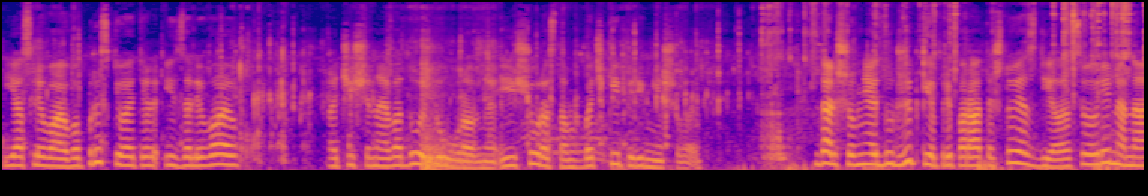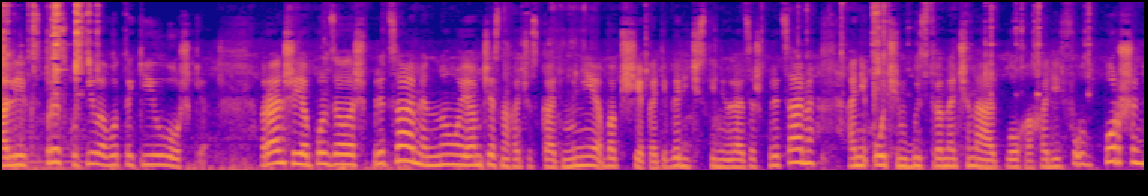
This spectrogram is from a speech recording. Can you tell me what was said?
я сливаю в опрыскиватель и заливаю очищенной водой до уровня. И еще раз там в бачке перемешиваю. Дальше у меня идут жидкие препараты. Что я сделала? В свое время на Алиэкспресс купила вот такие ложки. Раньше я пользовалась шприцами, но я вам честно хочу сказать, мне вообще категорически не нравятся шприцами. Они очень быстро начинают плохо ходить поршень.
